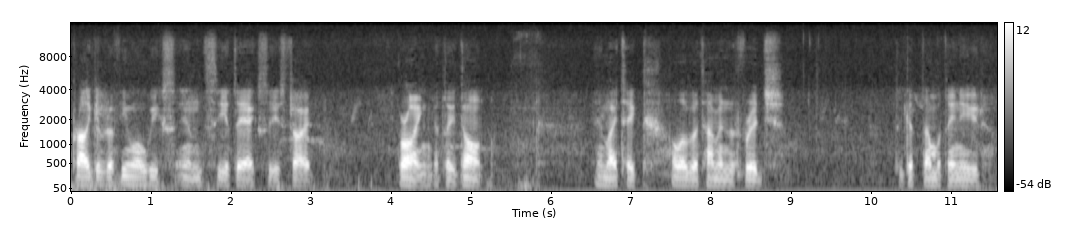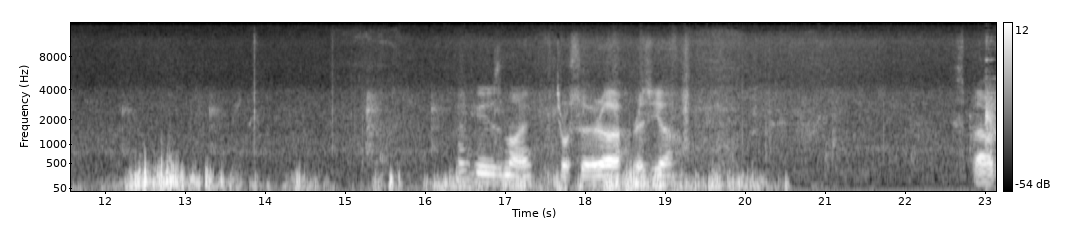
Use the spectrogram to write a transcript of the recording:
Probably give it a few more weeks and see if they actually start growing. If they don't, it might take a little bit of time in the fridge to get them what they need. And here's my Drosera regia. It's about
